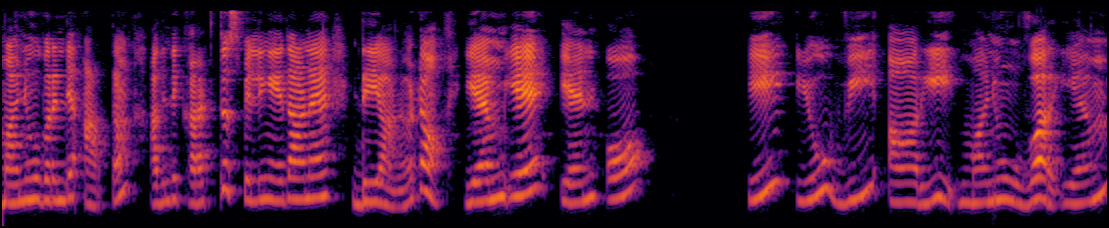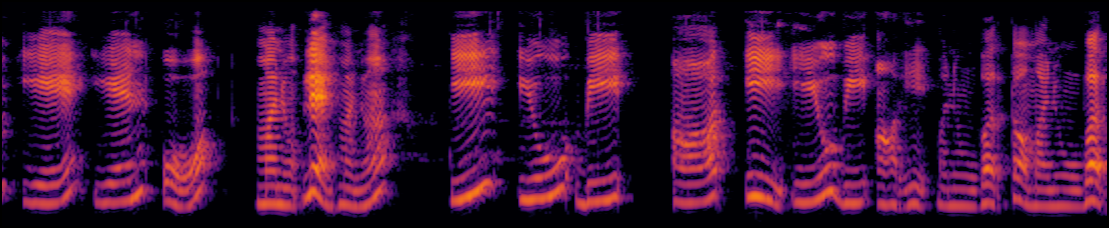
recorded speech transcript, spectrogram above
മനൂവറിന്റെ അർത്ഥം. അതിന്റെ കറക്റ്റ് സ്പെല്ലിംഗ് ഏതാണ്? ഡി ആണ് കേട്ടോ. M A N O E U V R E manoeuvre. M A N O മനു അല്ലേ? മനു. E U V R E U V R E manoeuvre കേട്ടോ മനൂവർ.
